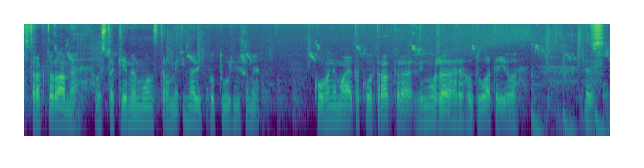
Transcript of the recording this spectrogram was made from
з тракторами, ось такими монстрами і навіть потужнішими. Кого немає такого трактора, він може агрегатувати його з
